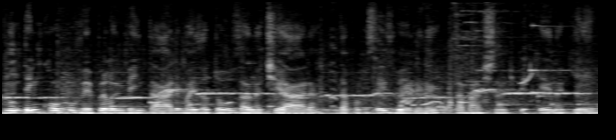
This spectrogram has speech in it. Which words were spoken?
Não tem como ver pelo inventário, mas eu tô usando a tiara. Dá pra vocês verem, né? Tá bastante pequeno aqui, hein?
